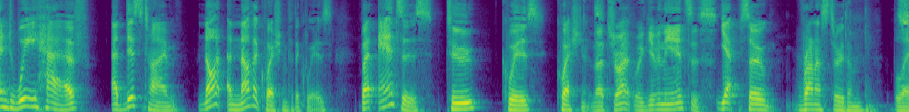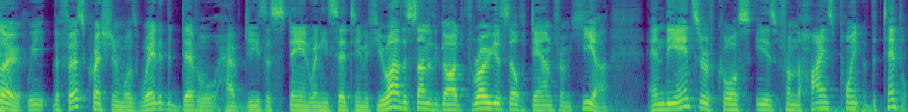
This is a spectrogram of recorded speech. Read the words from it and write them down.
And we have, at this time, not another question for the quiz, but answers to quiz questions. That's right. We're giving the answers. Yep. So run us through them. Blair. So we the first question was where did the devil have Jesus stand when he said to him, "If you are the son of God, throw yourself down from here"? And the answer, of course, is from the highest point of the temple.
